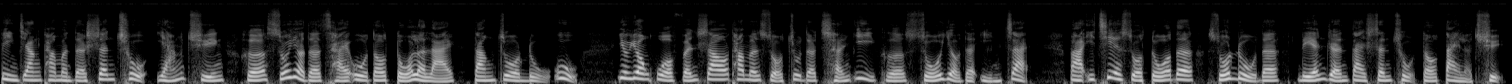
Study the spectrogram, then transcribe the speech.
并将他们的牲畜、羊群和所有的财物都夺了来，当作掳物，又用火焚烧他们所住的城邑和所有的营寨，把一切所夺的、所掳的，连人带牲畜都带了去。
